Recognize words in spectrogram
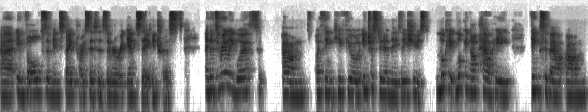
uh, involves them in state processes that are against their interests. And it's really worth um, I think if you're interested in these issues, look at looking up how he thinks about um,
